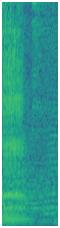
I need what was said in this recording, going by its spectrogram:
Yeah.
